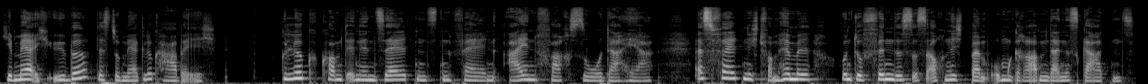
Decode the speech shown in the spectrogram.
je mehr ich übe, desto mehr Glück habe ich. Glück kommt in den seltensten Fällen einfach so daher. Es fällt nicht vom Himmel und du findest es auch nicht beim Umgraben deines Gartens.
